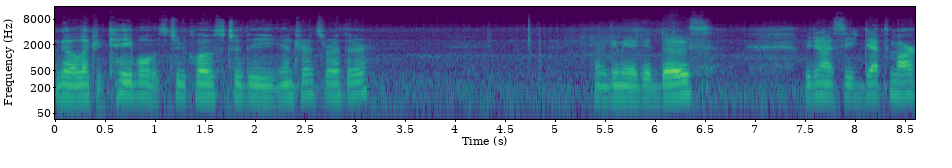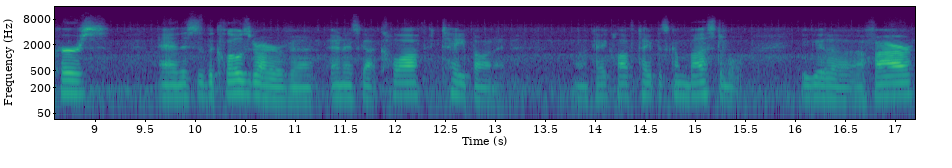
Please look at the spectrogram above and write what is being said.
We got electric cable that's too close to the entrance right there. Trying to give me a good dose. We do not see depth markers and this is the clothes dryer vent and it's got cloth tape on it. Okay cloth tape is combustible. You get a, a, fire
